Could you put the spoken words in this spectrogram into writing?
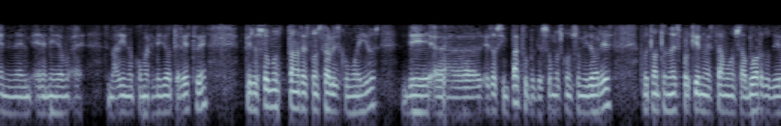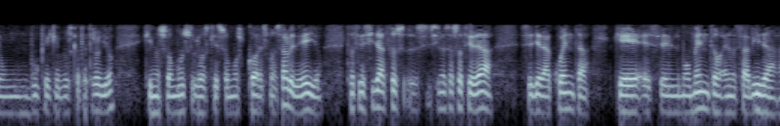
en el, en el medio eh, marino como en el medio terrestre, pero somos tan responsables como ellos de uh, esos impactos porque somos consumidores, por tanto no es porque no estamos a bordo de un buque que busca petróleo que no somos los que somos corresponsables de ello. Entonces, si, la, si nuestra sociedad se diera cuenta que es el momento en nuestra vida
